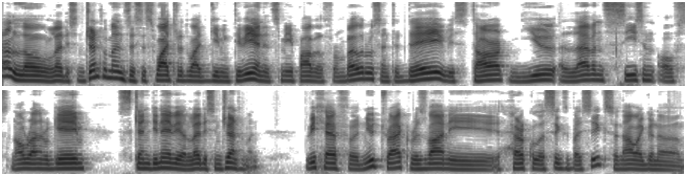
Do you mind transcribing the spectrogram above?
Hello, ladies and gentlemen, this is White Red White Gaming TV and it's me, Pavel from Belarus. And today we start new 11th season of SnowRunner game Scandinavia, ladies and gentlemen. We have a new track, Rezvani Hercules 6x6, so now I'm gonna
